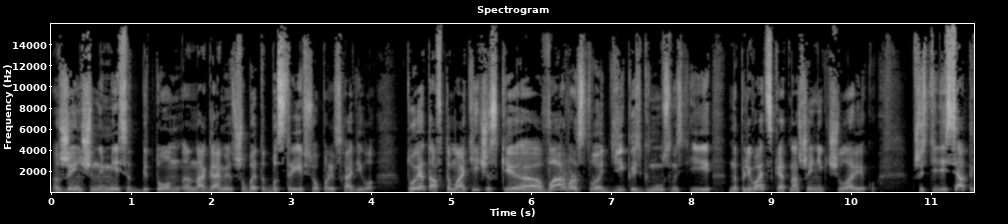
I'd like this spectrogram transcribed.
женщины месят бетон э, ногами, чтобы это быстрее все происходило, то это автоматически э, варварство, дикость, гнусность и наплевательское отношение к человеку. В 60-х,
